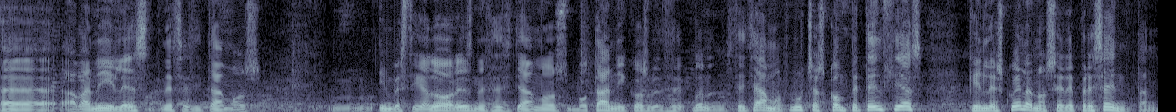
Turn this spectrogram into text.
eh, avaniles, necesitamos mm, investigadores, necesitamos botánicos, bueno, necesitamos muchas competencias que en la escuela no se representan.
